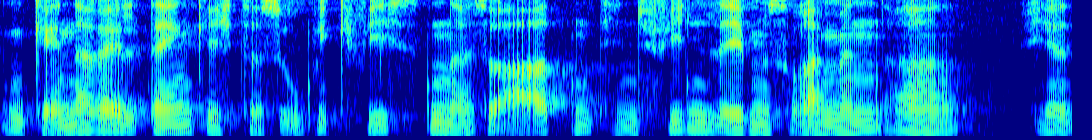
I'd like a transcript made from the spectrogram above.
generell denke ich, dass Ubiquisten, also Arten, die in vielen Lebensräumen äh, ihr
